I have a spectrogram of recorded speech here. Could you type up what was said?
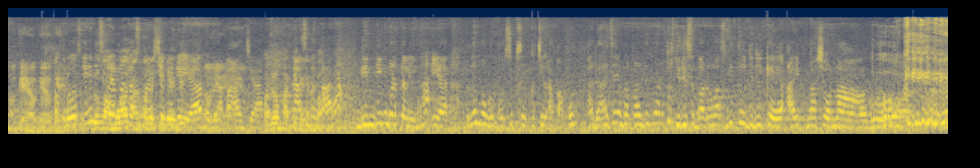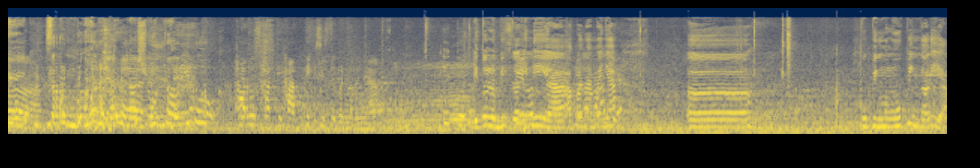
Oke oke oke. Terus ini disclaimer nggak semua SCBD ya, Oh, beberapa iya. aja. Nah sementara dinding bertelinga ya, lu mau ngegosip sekecil apa pun, ada aja yang bakal dengar. Terus jadi sebar luas gitu, jadi kayak aib nasional gitu. Oke. Serem banget ya nasional. Jadi itu harus hati-hati sih sebenarnya. Itu terus Itu lebih ke skill- ini ya, apa namanya? lagi ya? Eh kuping menguping kali ya.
